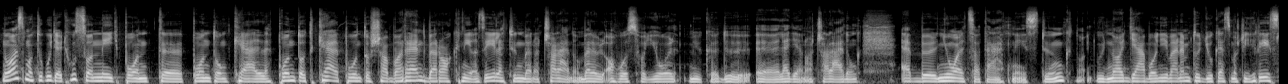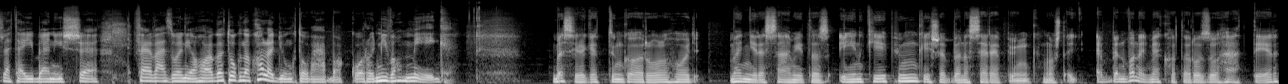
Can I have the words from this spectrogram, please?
No, azt mondtuk ugye, hogy 24 pont, ponton kell, pontot kell pontosabban rendbe rakni az életünkben, a családon belül ahhoz, hogy jól működő legyen a családunk. Ebből nyolcat átnéztünk, úgy nagyjából nyilván nem tudjuk ezt most így részleteiben is felvázolni a hallgatóknak. Haladjunk tovább akkor, hogy mi van még. Beszélgettünk arról, hogy mennyire számít az én képünk, és ebben a szerepünk. Most egy, ebben van egy meghatározó háttér,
